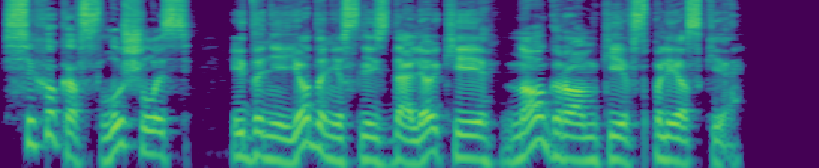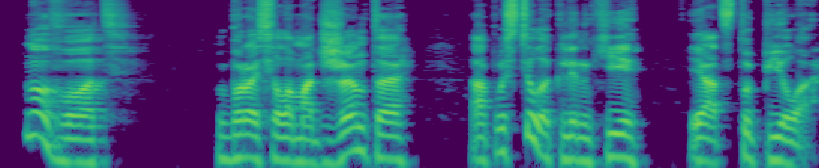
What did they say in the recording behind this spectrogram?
Сихока вслушалась, и до неё донеслись далёкие, но громкие всплески. «Ну вот», – бросила Маджента, опустила клинки и отступила.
